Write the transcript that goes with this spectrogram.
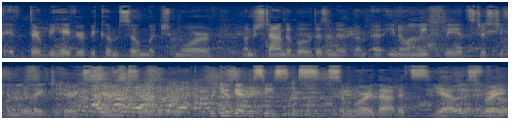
it, their behaviour becomes so much more understandable, doesn't it? Um, uh, you know, immediately it's just you can relate to their experiences. We do get to see s- s- some more of that. It's yeah, it's great.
